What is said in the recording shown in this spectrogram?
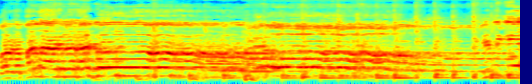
వాళ్ళ బల్లారు వరకు ఎందుకే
